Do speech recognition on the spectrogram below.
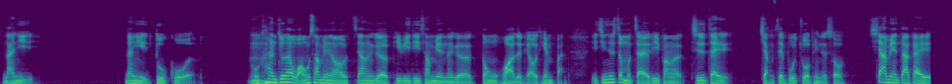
难以、嗯、难以度过了。我看就在网络上面哦，像那个 PPT 上面那个动画的聊天版，已经是这么窄的地方了。其实，在讲这部作品的时候。下面大概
